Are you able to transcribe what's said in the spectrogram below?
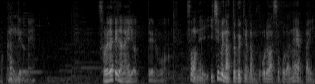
わかるけどね、それだけじゃないよっていうのも、そうね、一部納得っていうのは多分俺はそこだね、やっぱり。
